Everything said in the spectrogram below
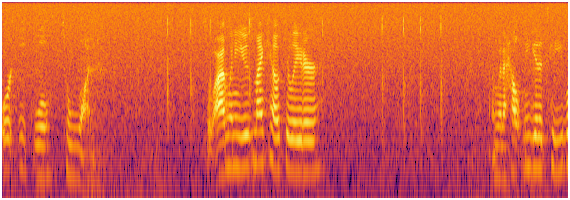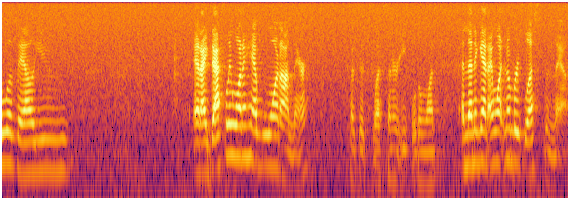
or equal to 1. So I'm going to use my calculator. I'm going to help me get a table of values. And I definitely want to have 1 on there because it's less than or equal to 1. And then again, I want numbers less than that.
